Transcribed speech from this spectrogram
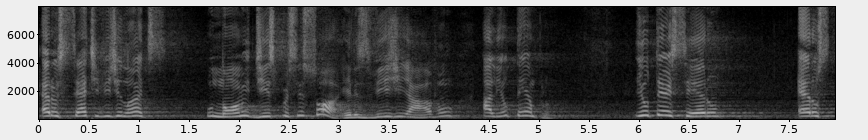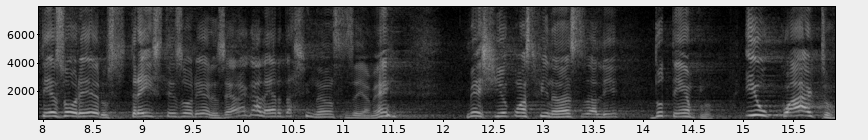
eram os sete vigilantes. O nome diz por si só, eles vigiavam ali o templo. E o terceiro eram os tesoureiros, três tesoureiros. Era a galera das finanças aí, amém? Mexia com as finanças ali do templo. E o quarto,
